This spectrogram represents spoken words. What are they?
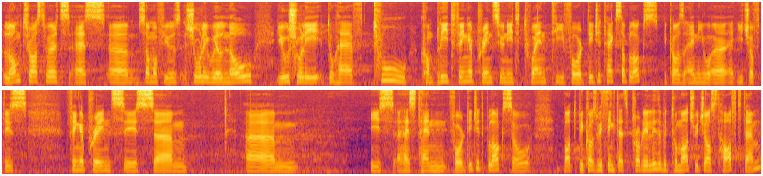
long trust words, as um, some of you surely will know. Usually, to have two complete fingerprints, you need 24 digit hexa blocks because any, uh, each of these fingerprints is, um, um, is has 10 four digit blocks. So, but because we think that's probably a little bit too much, we just halved them.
